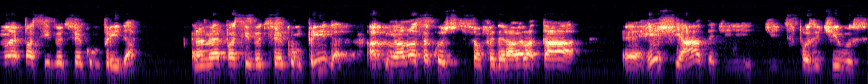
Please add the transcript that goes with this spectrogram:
não, é passível de ser cumprida. Ela não é passível de ser cumprida. A, a nossa Constituição Federal ela está é, recheada de, de dispositivos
